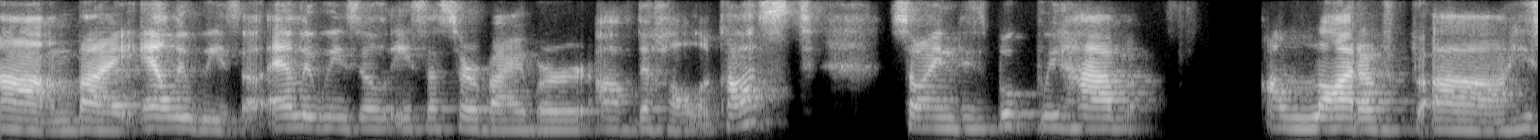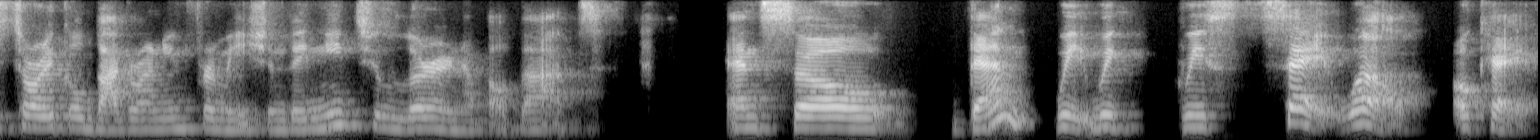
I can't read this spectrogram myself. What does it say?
um, by Elie Wiesel. Elie Wiesel is a survivor of the Holocaust. So in this book, we have a lot of uh, historical background information. They need to learn about that. And so then we, we, we say, well, okay,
